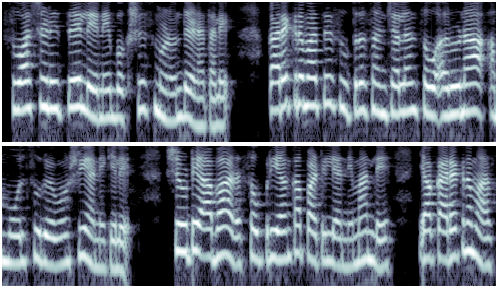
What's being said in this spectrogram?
सुवासिणीचे लेणे बक्षीस म्हणून देण्यात आले. कार्यक्रमाचे सूत्रसंचालन सौ अरुणा अमोल सूर्यवंशी यांनी केले. शेवटी आभार सौ प्रियांका पाटील यांनी मानले. या कार्यक्रमास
